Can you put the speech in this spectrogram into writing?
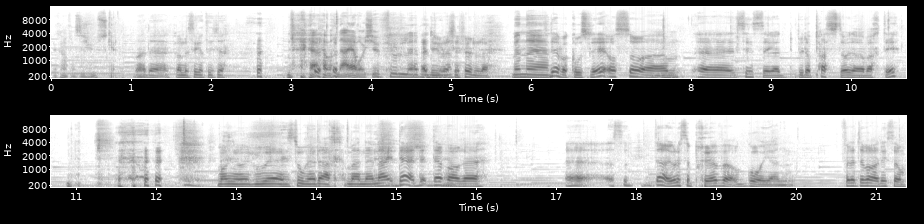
Det kan jeg faktisk ikke huske. Nei, det kan du sikkert ikke. Nei, jeg var ikke full. eh, Nei, du var ikke full, da. Men uh... Det var koselig. Og så um, uh, syns jeg at Budapest òg har vært i. Mange gode historier der. Men uh, nei, det, det, det var eh, eh, så Der har jeg jo lyst til å prøve å gå igjen. For dette var liksom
